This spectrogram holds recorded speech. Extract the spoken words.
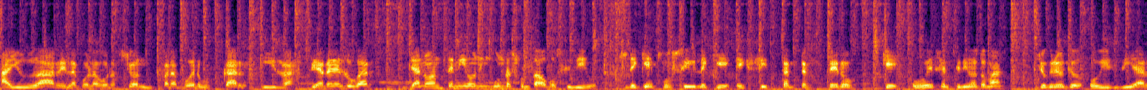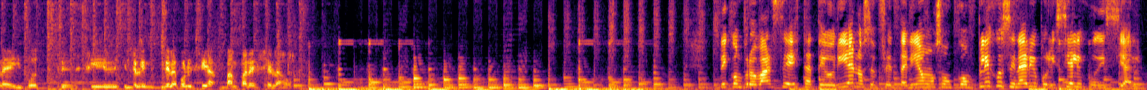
ayudar en la colaboración para poder buscar y rastrear en el lugar, ya no han tenido ningún resultado positivo. De que es posible que existan terceros que hubiesen tenido a Tomás, yo creo que hoy día la hipótesis de la policía van para ese lado. De comprobarse esta teoría nos enfrentaríamos a un complejo escenario policial y judicial.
